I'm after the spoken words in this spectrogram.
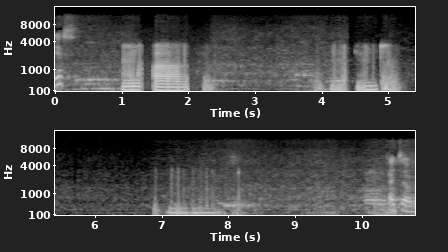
Yes. And uh, development, That's all.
